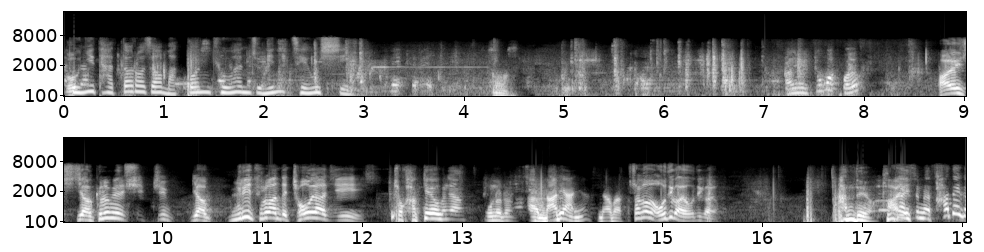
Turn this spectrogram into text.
돈이 다 떨어져 막번 교환 중인 재호 씨. 아니 또 바꿔요? 아이, 야, 그러면, 씨, 지금, 야, 물이 들어왔는데 저어야지. 저 갈게요, 그냥. 오늘은. 아, 날이 아니야? 내가 봤을 잠깐만, 어디 가요, 어디 가요? 때. 안 돼요. 아니. 있으면 4대가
